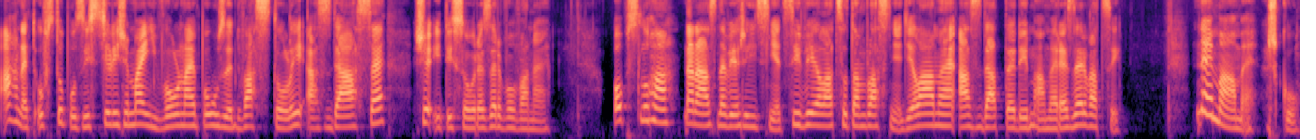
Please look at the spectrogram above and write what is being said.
a hned u vstupu zjistili, že mají volné pouze dva stoly a zdá se, že i ty jsou rezervované. Obsluha na nás nevěřícně civěla, co tam vlastně děláme a zda tedy máme rezervaci. Nemáme, řku.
